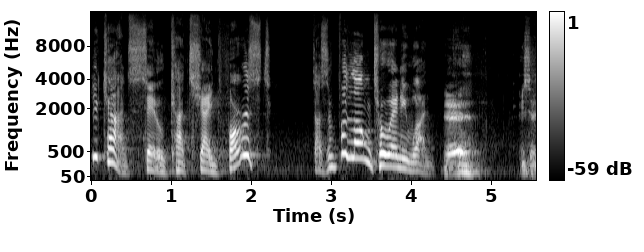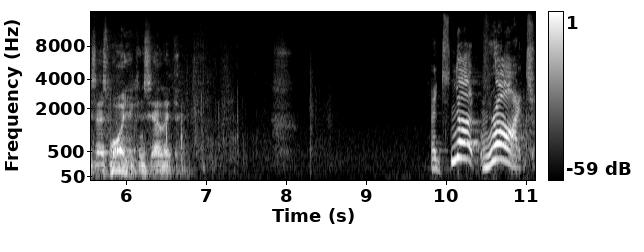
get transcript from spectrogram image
You can't sell cut shade forest. Doesn't belong to anyone. Yeah? He says that's why you can sell it. It's not right!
